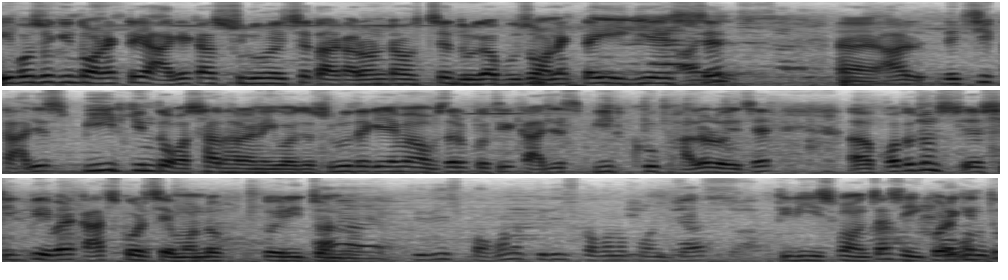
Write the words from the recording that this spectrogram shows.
এই বছর কিন্তু অনেকটাই আগে কাজ শুরু হয়েছে তার কারণটা হচ্ছে দুর্গাপুজো অনেকটাই এগিয়ে এসছে। হ্যাঁ আর দেখছি কাজের স্পিড কিন্তু অসাধারণ এই বছর। শুরু থেকে আমি অবজার্ভ করছি কাজের স্পিড খুব ভালো রয়েছে। কতজন শিল্পী এবার কাজ করছে মণ্ডপ তৈরির জন্য? তিরিশ কখনো তিরিশ কখনো পঞ্চাশ। তিরিশ পঞ্চাশ এই করে কিন্তু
